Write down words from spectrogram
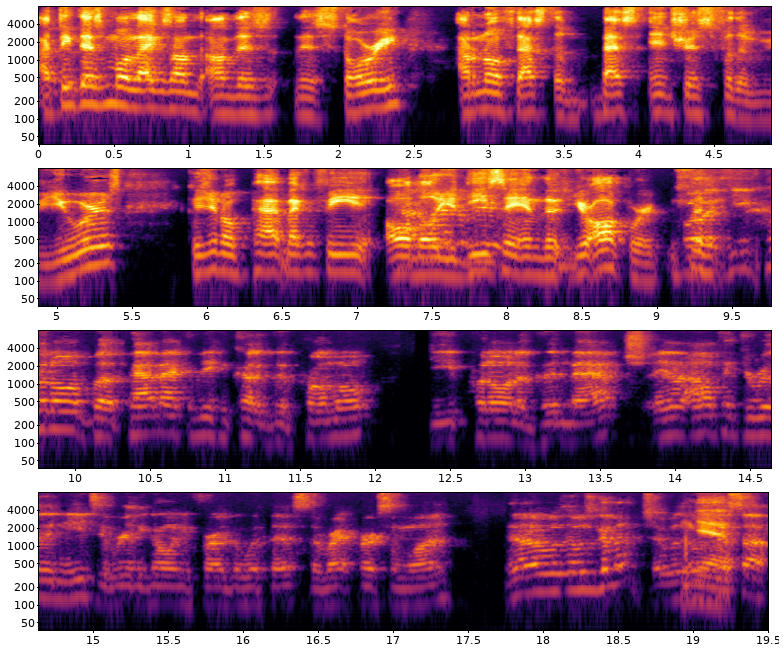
I think there's more legs on on this this story. I don't know if that's the best interest for the viewers because you know Pat McAfee, although you're McAfee- decent and the, you're awkward. But he put on. But Pat McAfee can cut a good promo. He put on a good match, and I don't think you really need to really go any further with this. The right person won. You know, it was, it was a good match. It was, it was Yeah. good stuff.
